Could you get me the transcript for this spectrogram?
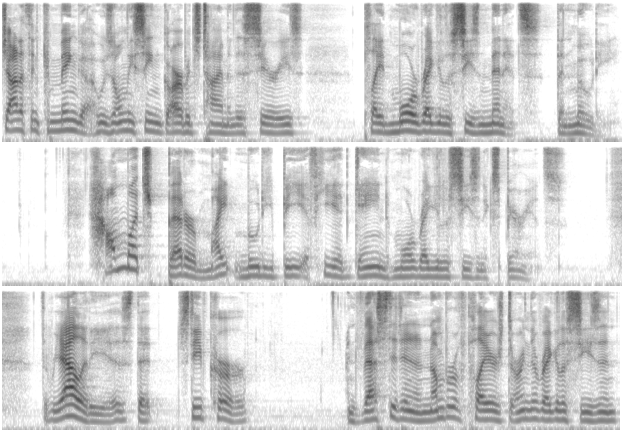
Jonathan Kuminga, who's only seen garbage time in this series, played more regular season minutes than Moody. How much better might Moody be if he had gained more regular season experience? The reality is that Steve Kerr invested in a number of players during the regular season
